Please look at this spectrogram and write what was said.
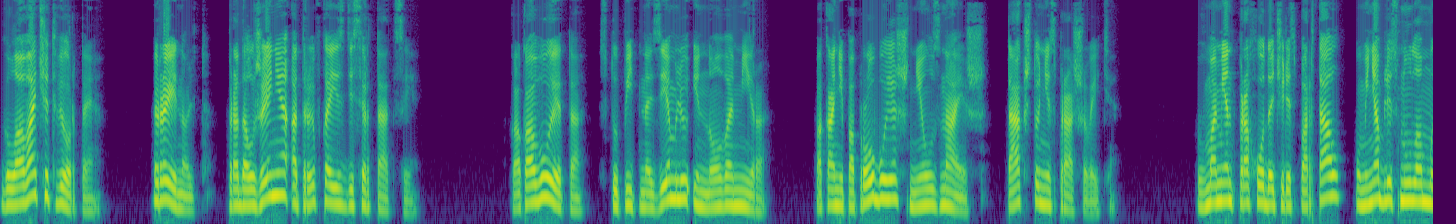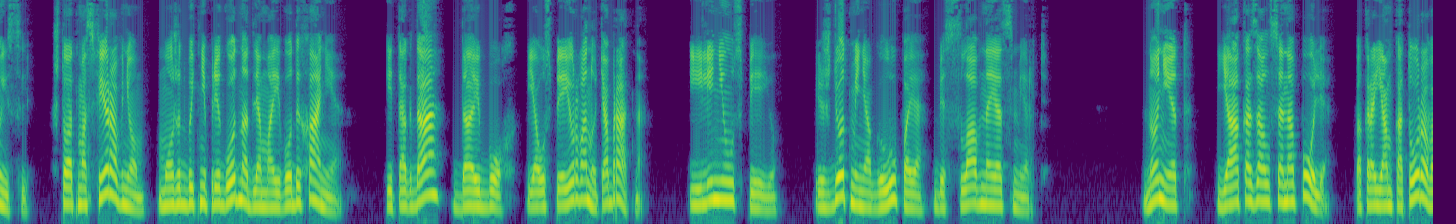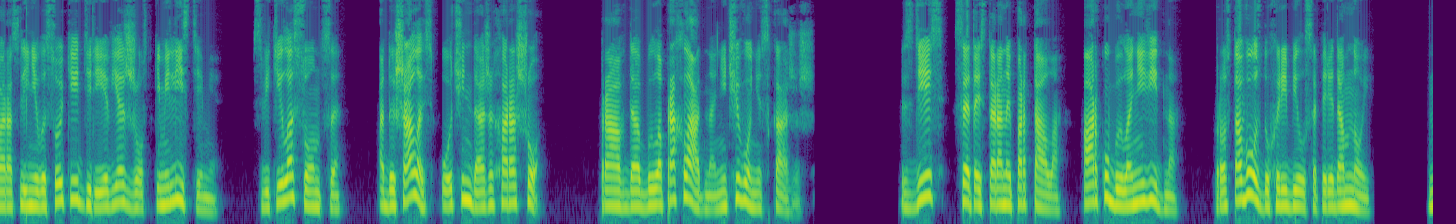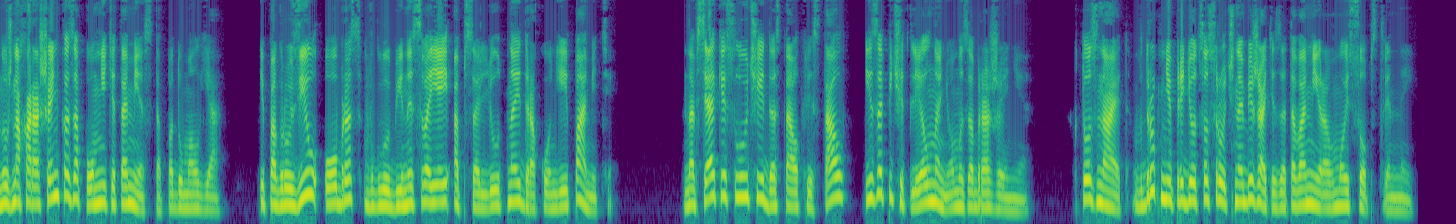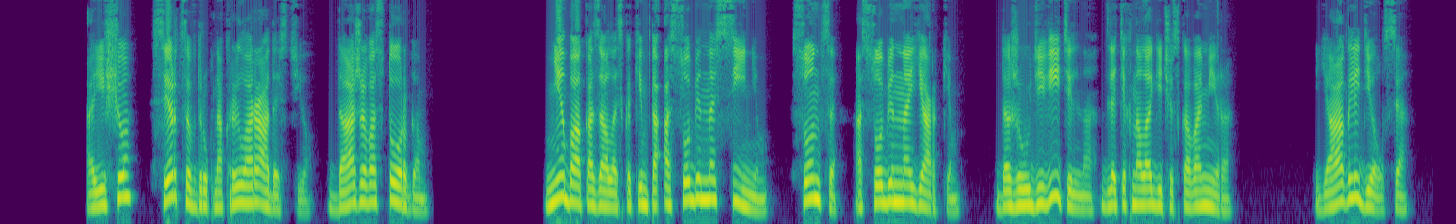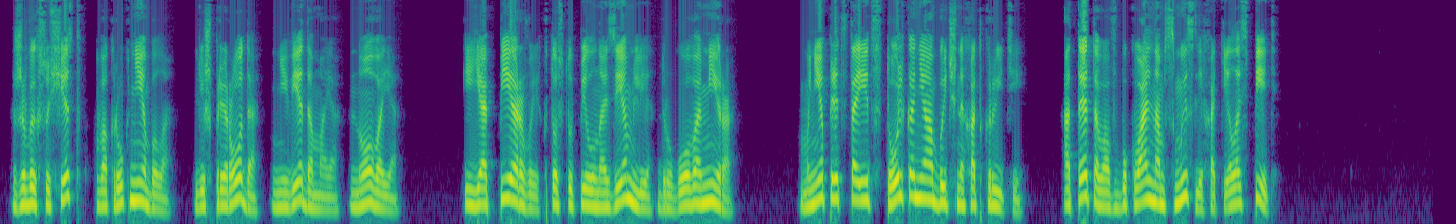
Глава четвертая. Рейнольд. Продолжение отрывка из диссертации. Каково это — ступить на землю иного мира? Пока не попробуешь, не узнаешь, так что не спрашивайте. В момент прохода через портал у меня блеснула мысль, что атмосфера в нем может быть непригодна для моего дыхания. И тогда, дай бог, я успею рвануть обратно. Или не успею и ждет меня глупая, бесславная смерть. Но нет, я оказался на поле, по краям которого росли невысокие деревья с жесткими листьями. Светило солнце, а дышалось очень даже хорошо. Правда, было прохладно, ничего не скажешь. Здесь, с этой стороны портала, арку было не видно. Просто воздух рябился передо мной. Нужно хорошенько запомнить это место, подумал я и погрузил образ в глубины своей абсолютной драконьей памяти. На всякий случай достал кристалл и запечатлел на нем изображение. Кто знает, вдруг мне придется срочно бежать из этого мира в мой собственный. А еще сердце вдруг накрыло радостью, даже восторгом. Небо оказалось каким-то особенно синим, солнце особенно ярким. Даже удивительно для технологического мира. Я огляделся. Живых существ вокруг не было. Лишь природа, неведомая, новая. И я первый, кто ступил на земли другого мира. Мне предстоит столько необычных открытий. От этого в буквальном смысле хотелось петь.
